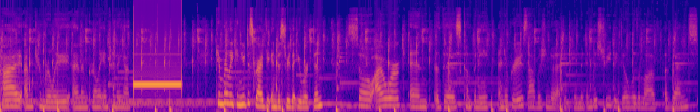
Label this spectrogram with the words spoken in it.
Hi, I'm Kimberly, and I'm currently interning at. Kimberly, can you describe the industry that you worked in? So I work in this company, and they're pretty established in the entertainment industry. They deal with a lot of events,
